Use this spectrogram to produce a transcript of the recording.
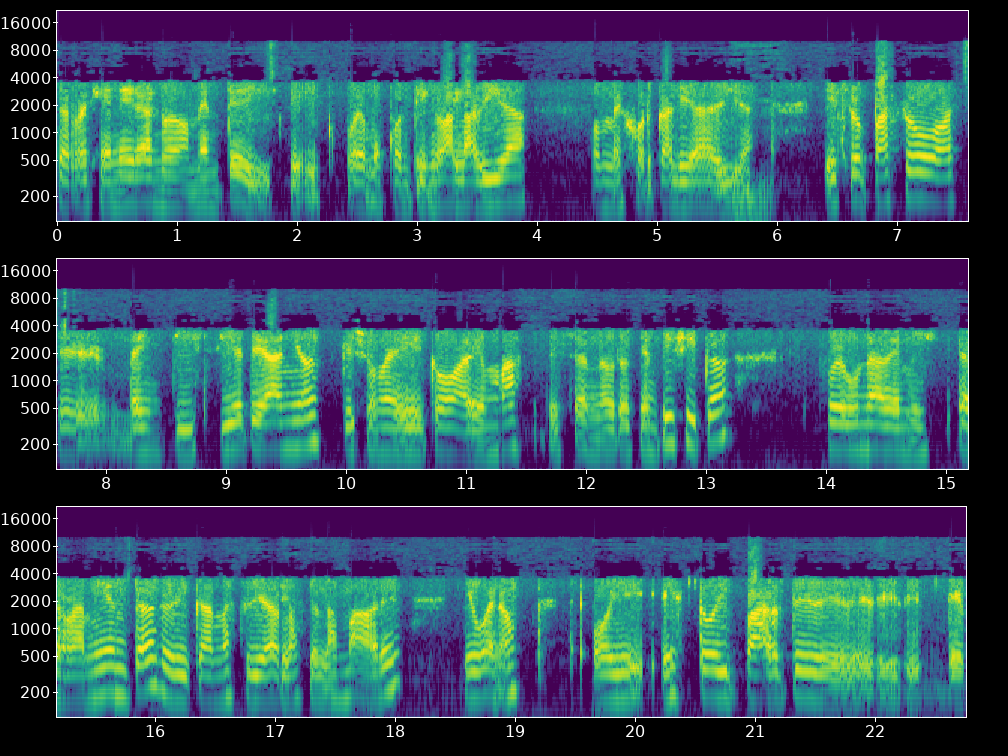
se regenera nuevamente y, podemos continuar la vida con mejor calidad de vida. Eso pasó hace 27 años que yo me dedico, además de ser neurocientífica, fue una de mis herramientas dedicarme a estudiar las células madres. Y bueno hoy estoy parte de,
